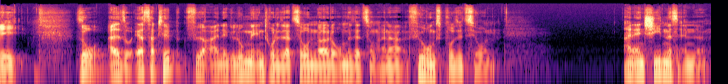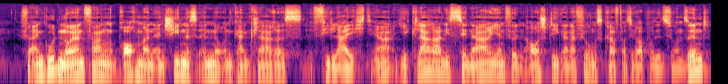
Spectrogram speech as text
Yay. So, also erster Tipp für eine gelungene Intronisation, neue oder Umbesetzung einer Führungsposition. Ein entschiedenes Ende. Für einen guten Neuanfang brauchen wir ein entschiedenes Ende und kein klares Vielleicht. Ja? Je klarer die Szenarien für den Ausstieg einer Führungskraft aus ihrer Position sind,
